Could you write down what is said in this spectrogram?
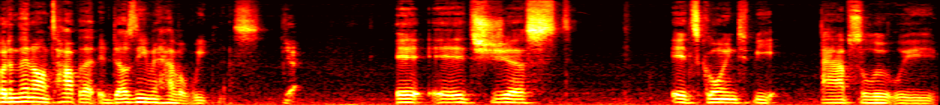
But and then on top of that, it doesn't even have a weakness. Yeah. It it's just it's going to be absolutely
